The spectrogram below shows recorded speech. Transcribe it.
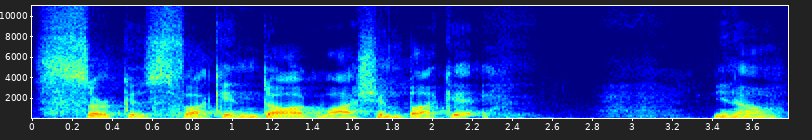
circus fucking dog washing bucket. You know,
